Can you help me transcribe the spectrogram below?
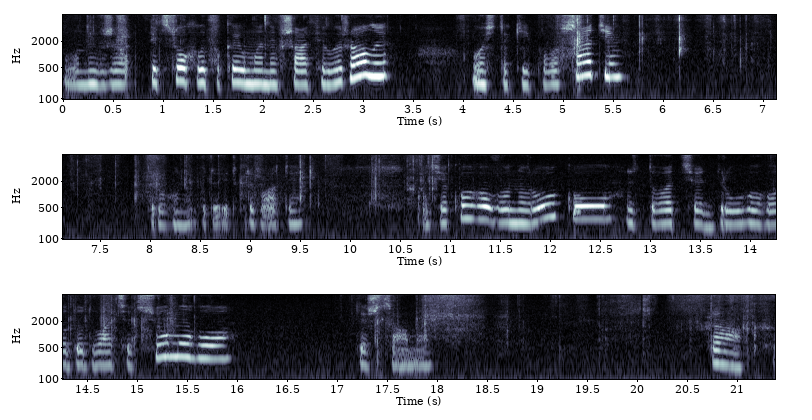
Вони вже підсохли, поки у мене в шафі лежали. Ось такі полосаті. Другу не буду відкривати. З якого воно року? З 22 до 27. Те ж саме. Так,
